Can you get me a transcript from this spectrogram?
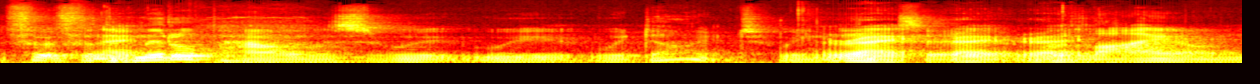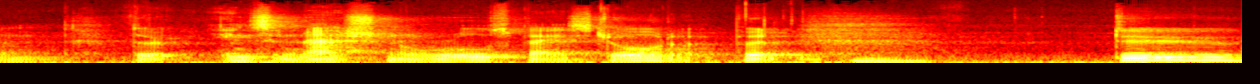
For, for the Right. middle powers, we, we, we don't. We need Right, to right, right. rely on the international rules based order. But do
